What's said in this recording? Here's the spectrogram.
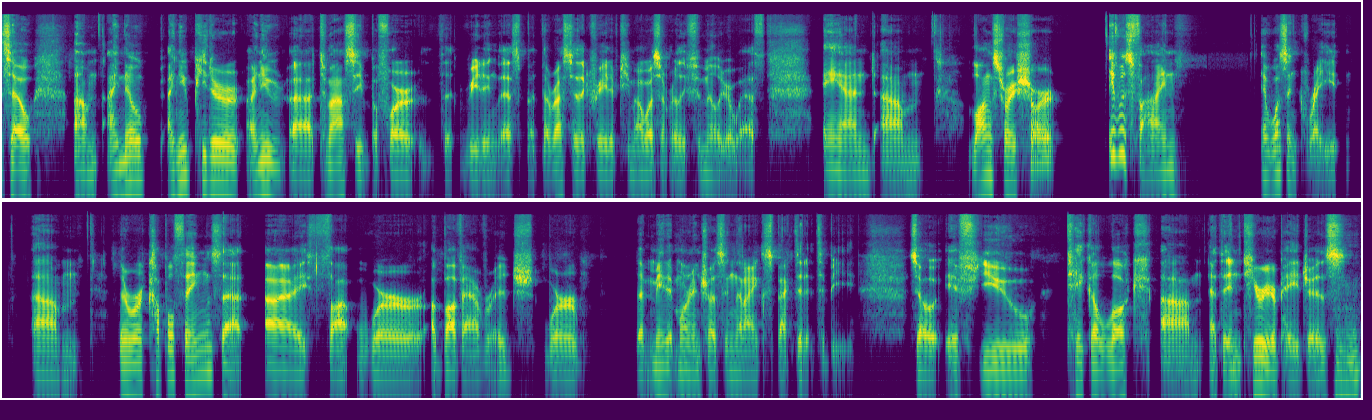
So um, I know I knew Peter, I knew uh, Tomasi before the, reading this, but the rest of the creative team I wasn't really familiar with. And um, long story short, it was fine. It wasn't great. Um, there were a couple things that I thought were above average, were that made it more interesting than I expected it to be. So if you take a look um, at the interior pages, Mhm.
